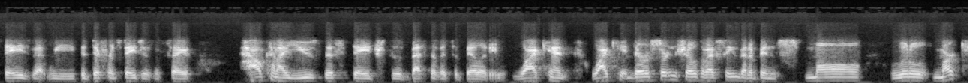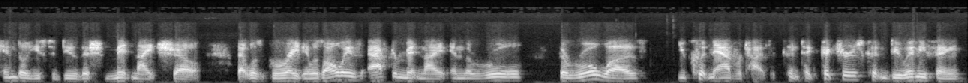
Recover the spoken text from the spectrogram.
stage that we, the different stages and say, how can I use this stage to the best of its ability? Why can't, why can't, there are certain shows that I've seen that have been small, little, Mark Kendall used to do this midnight show that was great. It was always after midnight. And the rule, the rule was you couldn't advertise it, couldn't take pictures, couldn't do anything.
